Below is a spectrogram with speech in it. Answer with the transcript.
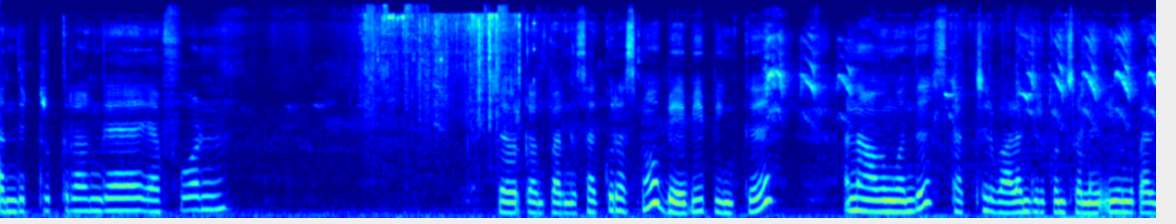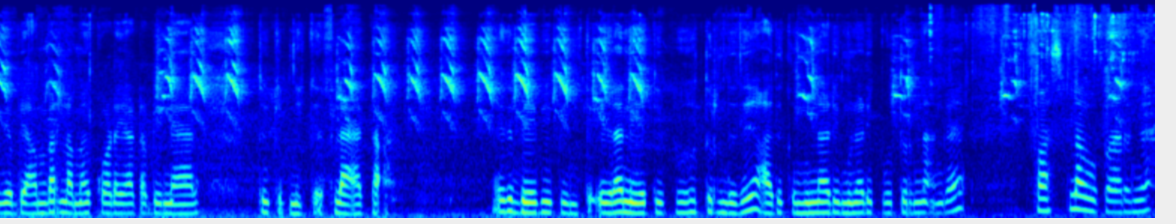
வந்துட்டுருக்குறாங்க எஃப் ஒன் இதை இருக்காங்க பாருங்கள் சக்குரா ஸ்னோ பேபி பிங்க்கு ஆனால் அவங்க வந்து ஸ்ட்ரக்சர் வளைஞ்சிருக்குன்னு சொல்லுங்கள் இவங்க பாருங்கள் எப்படி அம்பர்லா மாதிரி கொடையாட்டம் அப்படி நேர தூக்கிட்டு நிற்குது ஃப்ளாட்டாக இது பேபி பிங்க் இதெல்லாம் நேற்று பூத்துருந்தது. அதுக்கு முன்னாடி முன்னாடி பூத்துருந்தாங்க. ஃபர்ஸ்ட் லவ் பாருங்கள்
